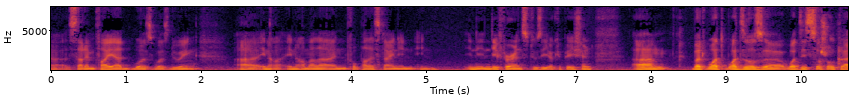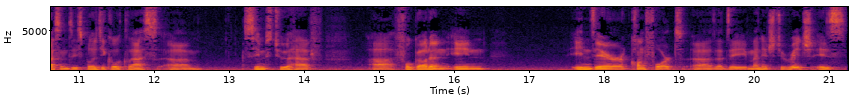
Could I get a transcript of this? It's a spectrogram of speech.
uh, Salam Fayyad was was doing in in Ramallah and for Palestine in in, in indifference to the occupation. Um, but what what those what this social class and this political class um, seems to have forgotten in in their comfort uh, that they manage to reach is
